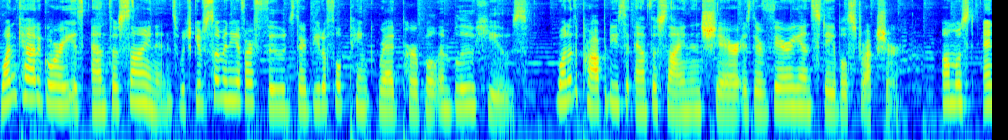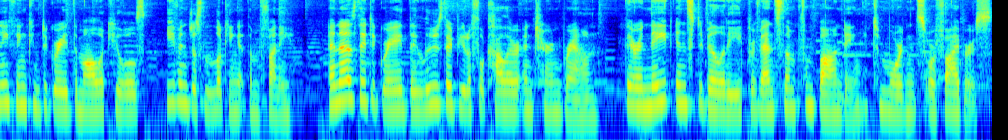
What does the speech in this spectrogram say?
One category is anthocyanins, which give so many of our foods their beautiful pink, red, purple, and blue hues. One of the properties that anthocyanins share is their very unstable structure. Almost anything can degrade the molecules, even just looking at them funny. And as they degrade, they lose their beautiful color and turn brown. Their innate instability prevents them from bonding to mordants or fibers,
